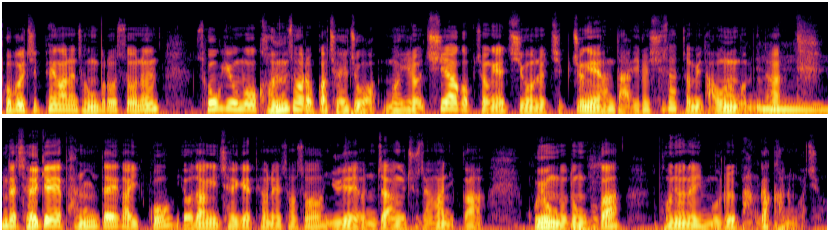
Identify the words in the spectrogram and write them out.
법을 집행하는 정부로서는 소규모 건설업과 제조업 뭐 이런 취약 업종에 지원을 집중해야 한다. 이런 시사점이 나오는 겁니다. 음. 근데 재계 반대가 있고 여당이 재계 편에 서서 유예 연장을 주장하니까 고용노동부가 본연의 임무를 망각하는 거죠.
